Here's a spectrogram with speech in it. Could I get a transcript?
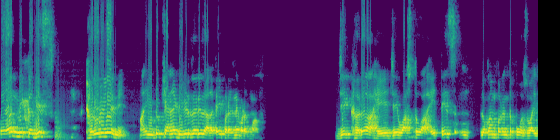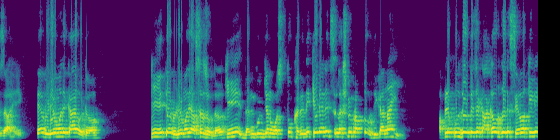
पण मी कधीच ठरवलेलं आहे मी. माझं युट्यूब चॅनल डिलीट जरी झालं काही फरक नाही पडत मला. जे खरं आहे जे वास्तव आहे तेच लोकांपर्यंत पोहोचवायचं आहे. त्या व्हिडिओमध्ये काय होतं? की त्या व्हिडिओमध्ये असंच होतं की धनकुंजन वस्तू खरेदी केल्यानेच लक्ष्मी प्राप्त होती का नाही? आपल्या कुलदेवतेच्या टाकावर जरी सेवा केली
